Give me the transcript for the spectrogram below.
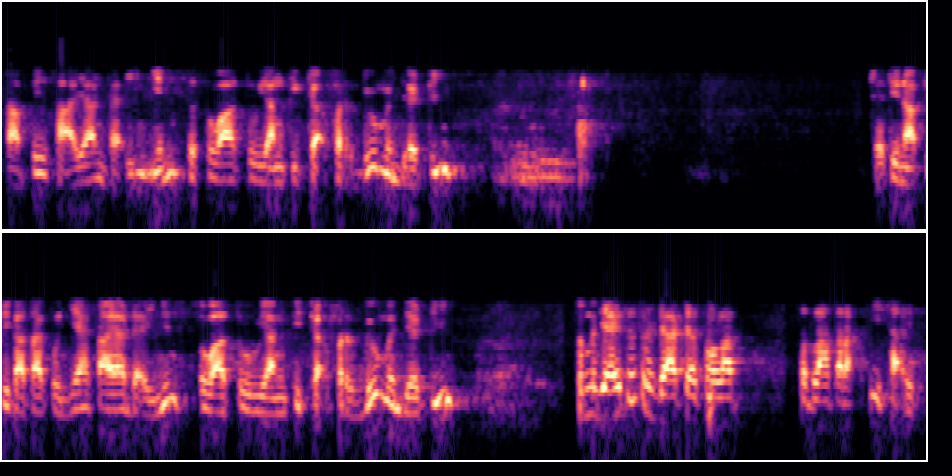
Tapi saya tidak ingin sesuatu yang tidak fardu menjadi jadi Nabi kata kuncinya, saya tidak ingin sesuatu yang tidak fardu menjadi Semenjak itu tidak ada sholat setelah sisa itu.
